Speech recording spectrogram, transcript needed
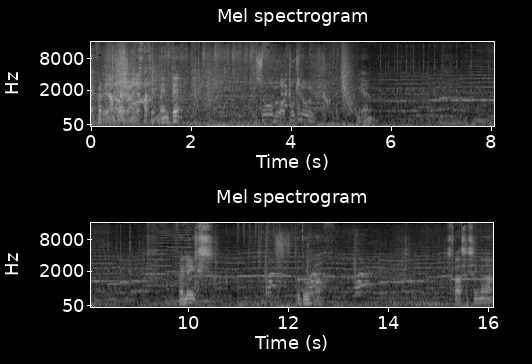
El Ferdinand puede con ellos fácilmente. Bien. Félix. Tu turno. Espada asesina.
